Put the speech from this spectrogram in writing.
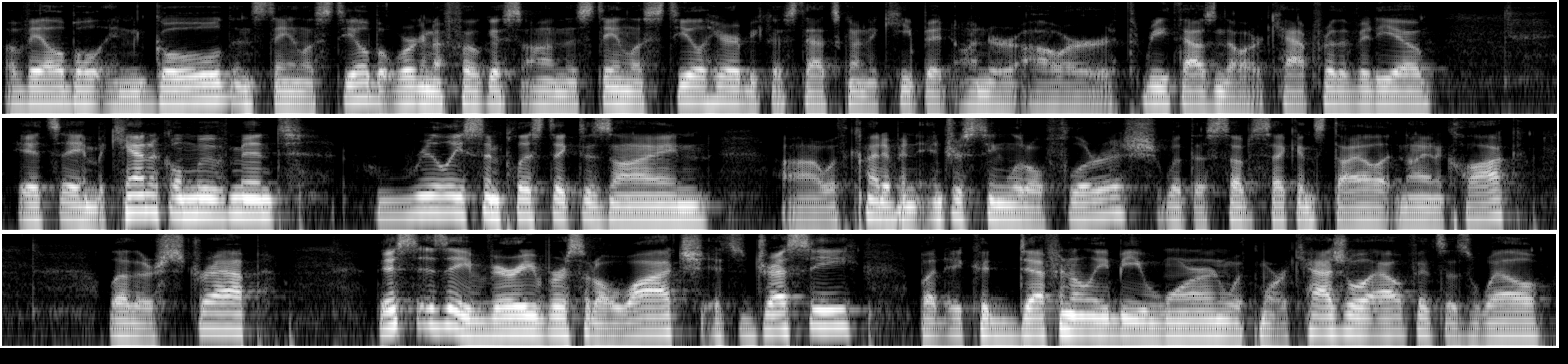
available in gold and stainless steel, but we're going to focus on the stainless steel here because that's going to keep it under our $3,000 cap for the video. It's a mechanical movement, really simplistic design uh, with kind of an interesting little flourish with a sub-second style at 9 o'clock. Leather strap. This is a very versatile watch. It's dressy, but it could definitely be worn with more casual outfits as well.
